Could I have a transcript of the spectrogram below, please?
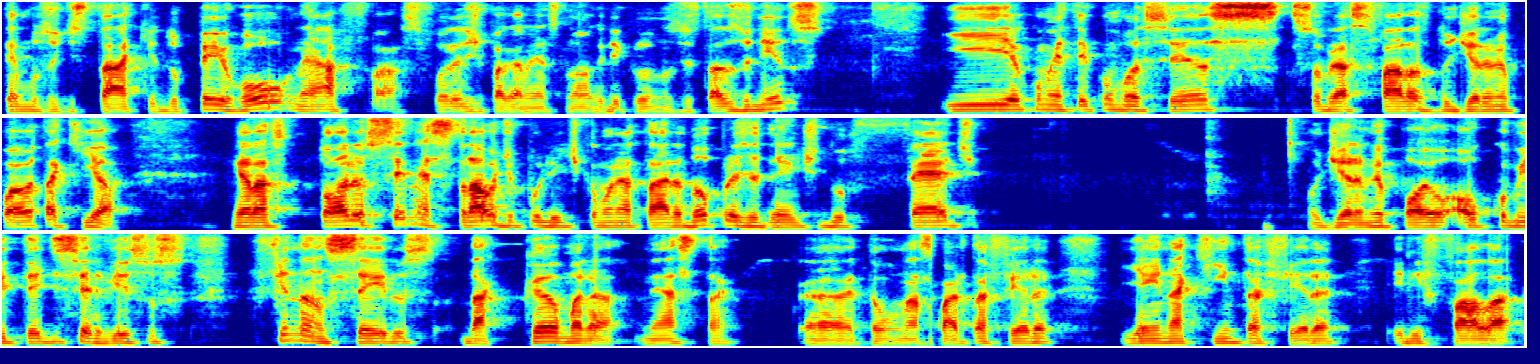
temos o destaque do payroll, né, as folhas de pagamentos não agrícolas nos Estados Unidos. E eu comentei com vocês sobre as falas do Jeremy Powell, está aqui, ó. Relatório semestral de política monetária do presidente do Fed, o Jeremy Powell, ao Comitê de Serviços Financeiros da Câmara nesta, uh, então, na quarta-feira, e aí na quinta-feira ele fala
